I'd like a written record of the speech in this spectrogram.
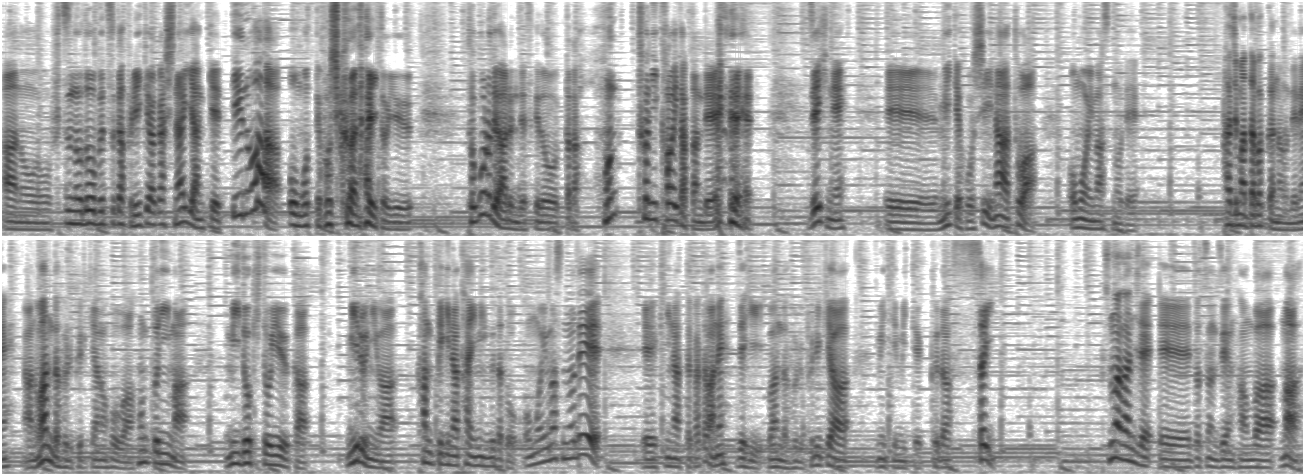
あの普通の動物がプリキュア化しないやんけっていうのは思ってほしくはないという ところではあるんですけどただ本当に可愛かったんで ぜひね、えー、見てほしいなとは思いますので始まったばっかなのでねあのワンダフルプリキュアの方は本当に今見時というか見るには完璧なタイミングだと思いますので、えー、気になった方はね、ぜひワンダフルプリキュア見てみてください。そんな感じで、えー、雑談前半は、まあ、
